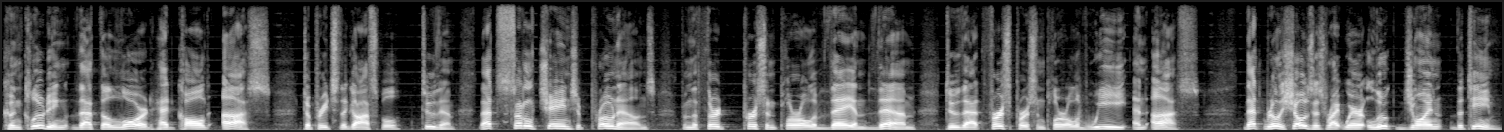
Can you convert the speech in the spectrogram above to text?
concluding that the Lord had called us to preach the gospel to them. That subtle change of pronouns from the third person plural of they and them to that first person plural of we and us. that really shows us right where Luke joined the team.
